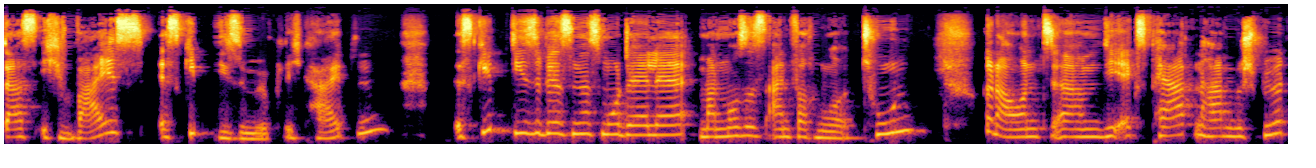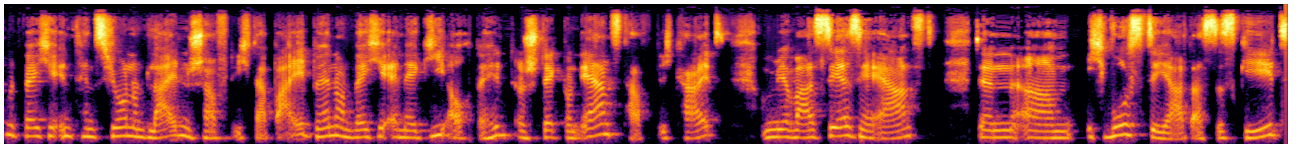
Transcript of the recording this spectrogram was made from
dass ich weiß, es gibt diese Möglichkeiten. Es gibt diese Businessmodelle, man muss es einfach nur tun. Genau, und ähm, die Experten haben gespürt, mit welcher Intention und Leidenschaft ich dabei bin und welche Energie auch dahinter steckt und Ernsthaftigkeit. Und mir war es sehr, sehr ernst, denn ähm, ich wusste ja, dass es geht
